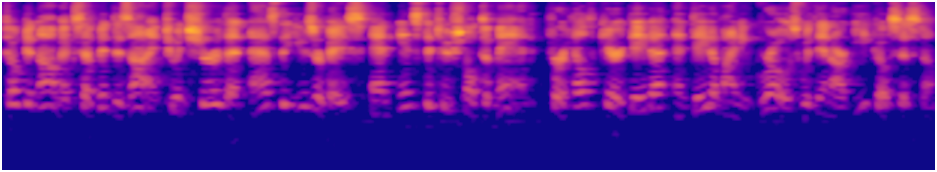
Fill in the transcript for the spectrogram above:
Tokenomics have been designed to ensure that as the user base and institutional demand for healthcare data and data mining grows within our ecosystem,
